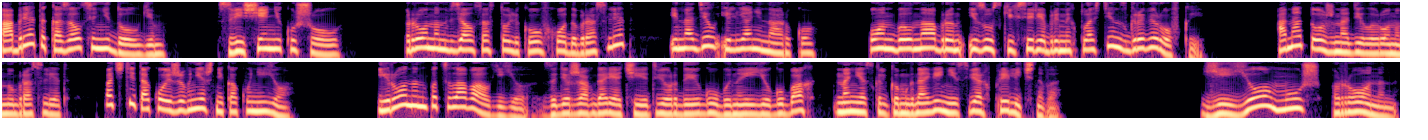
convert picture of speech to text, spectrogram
Обряд оказался недолгим. Священник ушел. Ронан взял со столика у входа браслет и надел Ильяне на руку. Он был набран из узких серебряных пластин с гравировкой. Она тоже надела Ронану браслет, почти такой же внешне, как у нее. И Ронан поцеловал ее, задержав горячие твердые губы на ее губах на несколько мгновений сверхприличного. Ее муж Ронан.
